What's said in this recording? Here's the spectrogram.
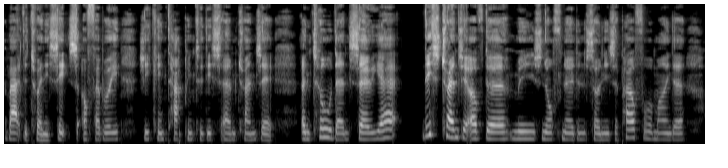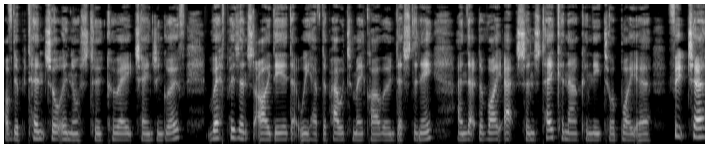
about the 26th of February. So you can tap into this um, transit until then. So yeah, this transit of the moon's north node and the sun is a powerful reminder of the potential in us to create change and growth. It represents the idea that we have the power to make our own destiny and that the right actions taken now can lead to a brighter future.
